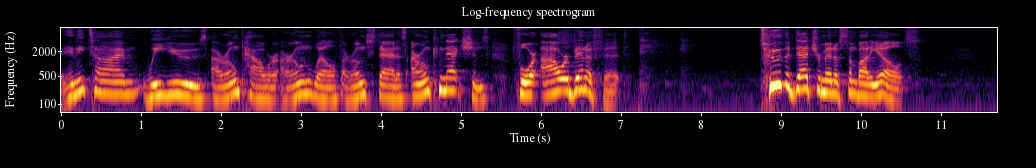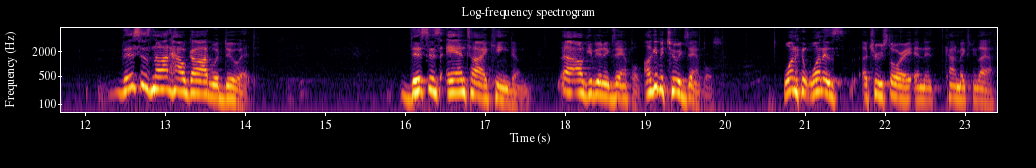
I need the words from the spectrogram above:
Anytime we use our own power, our own wealth, our own status, our own connections for our benefit to the detriment of somebody else, this is not how God would do it. This is anti kingdom. Uh, I'll give you an example. I'll give you two examples. One, one is a true story, and it kind of makes me laugh.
